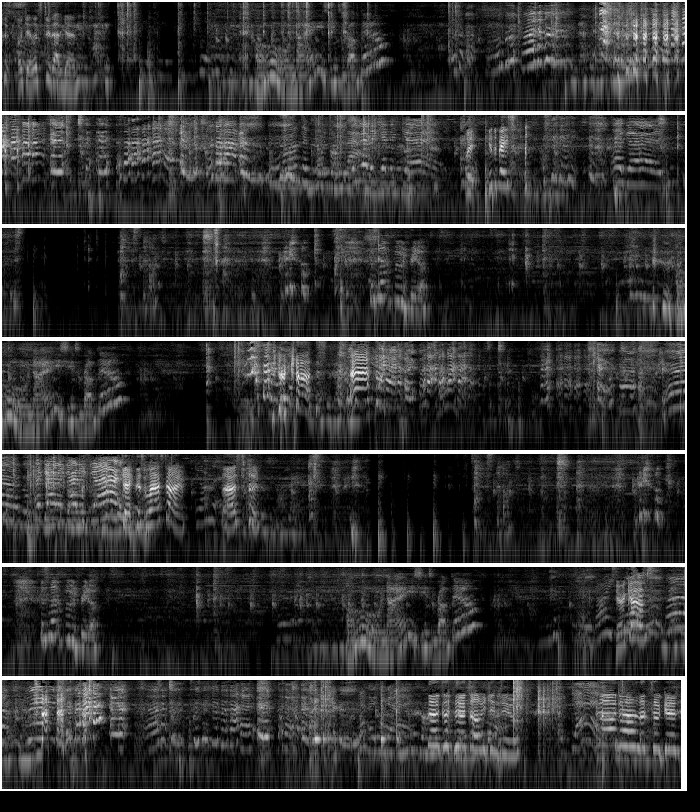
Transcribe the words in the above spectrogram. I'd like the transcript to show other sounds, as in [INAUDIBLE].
[LAUGHS] okay, let's do that again. Oh, nice. He gets rubbed down. Wait, get the face. [LAUGHS] Frito. Oh, nice. He gets rubbed down. Here it comes. Okay, this is last time. Last time. food, Frida. Oh, nice. She gets rubbed down. Here it comes. [LAUGHS] that's, that's all we can do. Oh no, that's so good.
